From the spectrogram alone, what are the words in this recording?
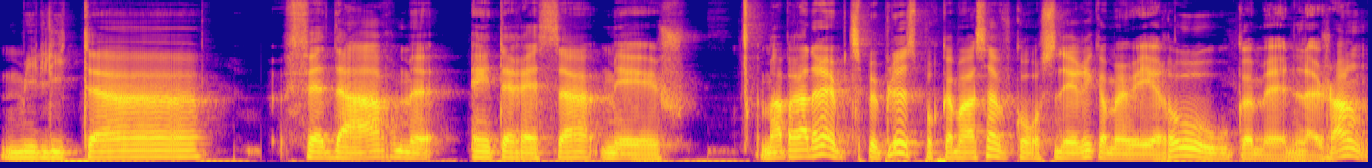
militant, fait d'armes, intéressant, mais je m'en un petit peu plus pour commencer à vous considérer comme un héros ou comme une légende.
